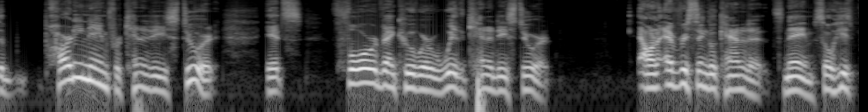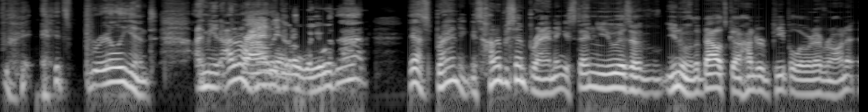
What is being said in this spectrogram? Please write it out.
the party name for Kennedy Stewart, it's Forward Vancouver with Kennedy Stewart on every single candidate's name. So he's, it's brilliant. I mean, I don't know how they got away with that. Yeah, it's branding. It's 100% branding. It's then you as a, you know, the ballot's got 100 people or whatever on it.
